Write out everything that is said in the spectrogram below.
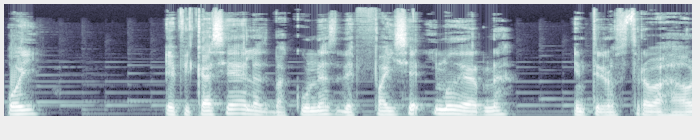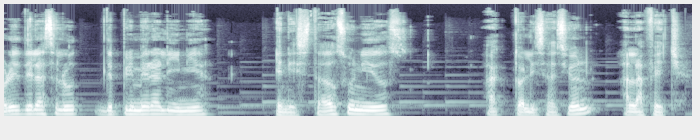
Hoy, eficacia de las vacunas de Pfizer y Moderna entre los trabajadores de la salud de primera línea en Estados Unidos, actualización a la fecha.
